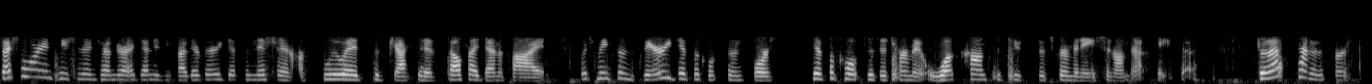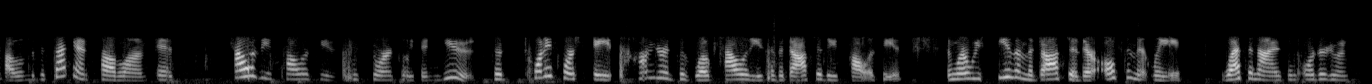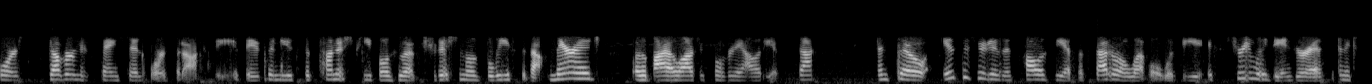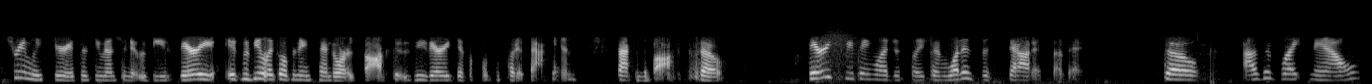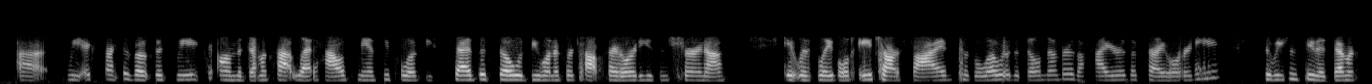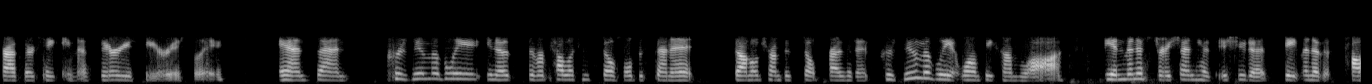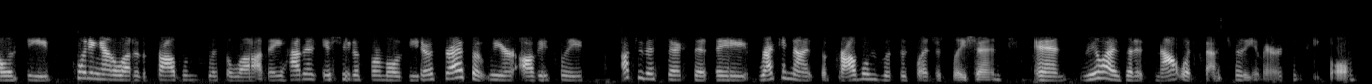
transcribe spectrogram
Sexual orientation and gender identity, by their very definition, are fluid, subjective, self identified, which makes them very difficult to enforce, difficult to determine what constitutes discrimination on that basis. So that's kind of the first problem. But the second problem is how have these policies historically been used? So 24 states, hundreds of localities have adopted these policies. And where we see them adopted, they're ultimately weaponized in order to enforce government sanctioned orthodoxy. They've been used to punish people who have traditional beliefs about marriage or the biological reality of sex. And so instituting this policy at the federal level would be extremely dangerous and extremely serious. As you mentioned, it would be very, it would be like opening Pandora's box. It would be very difficult to put it back in, back in the box. So very sweeping legislation. What is the status of it? So as of right now, uh, we expect to vote this week on the Democrat led House. Nancy Pelosi said this bill would be one of her top priorities, and sure enough, it was labeled H.R. 5. So the lower the bill number, the higher the priority. So we can see that Democrats are taking this very seriously. And then presumably, you know, the Republicans still hold the Senate. Donald Trump is still president. Presumably, it won't become law. The administration has issued a statement of its policy pointing out a lot of the problems with the law. They haven't issued a formal veto threat, but we are obviously optimistic that they recognize the problems with this legislation and realize that it's not what's best for the American people.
